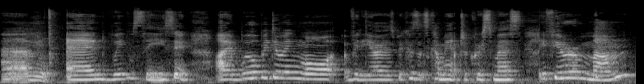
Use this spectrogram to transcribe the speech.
Um, and we will see you soon. I will be doing more videos because it's coming up to Christmas. If you're a mum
